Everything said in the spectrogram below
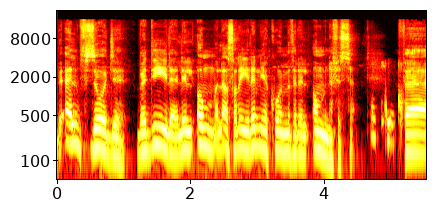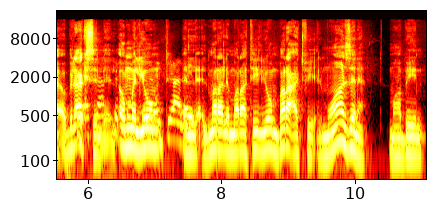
بألف زوجة بديلة للأم الأصلية لن يكون مثل الأم نفسها. فبالعكس الأم اليوم المرأة الإماراتية اليوم برعت في الموازنة ما بين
